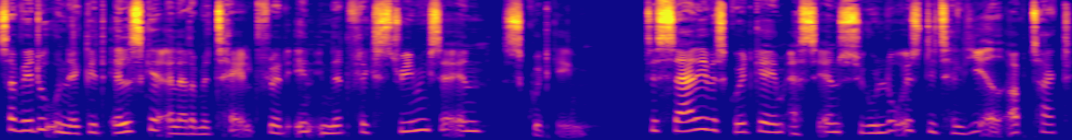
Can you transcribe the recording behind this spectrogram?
så vil du unægteligt elske at lade dig metalt flytte ind i Netflix streaming-serien Squid Game. Det særlige ved Squid Game er seriens psykologisk detaljeret optakt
